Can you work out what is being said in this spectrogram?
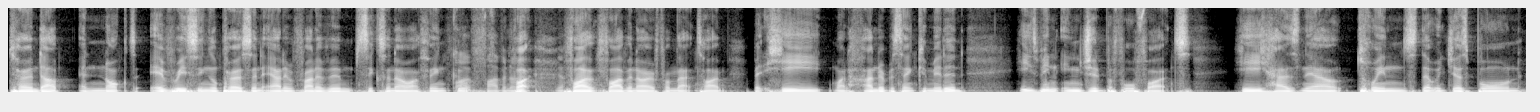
Turned up and knocked every single person out in front of him. 6 and 0, I think. Five, five and oh. Five, oh. Yeah. five, five and 0 from that time. But he 100% committed. He's been injured before fights. He has now twins that were just born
